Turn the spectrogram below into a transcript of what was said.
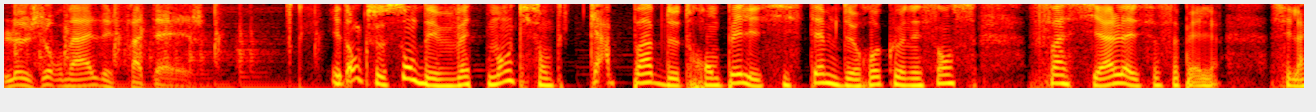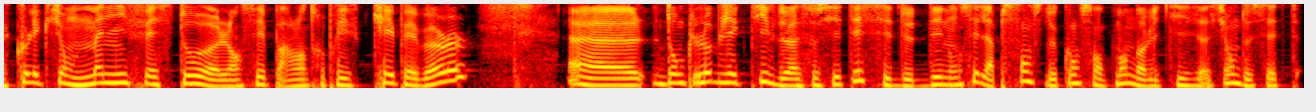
Le journal des stratèges. Et donc ce sont des vêtements qui sont capables de tromper les systèmes de reconnaissance faciale et ça s'appelle c'est la collection Manifesto euh, lancée par l'entreprise Capable. Euh, donc l'objectif de la société c'est de dénoncer l'absence de consentement dans l'utilisation de cette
